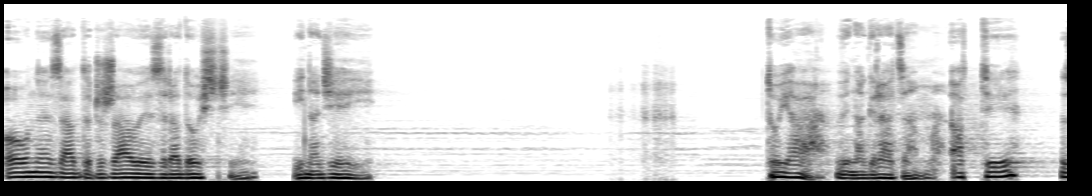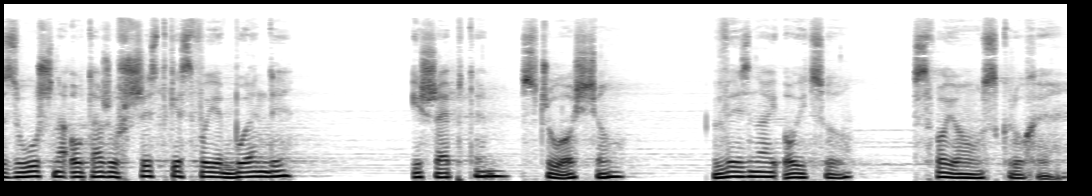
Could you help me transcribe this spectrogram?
One zadrżały z radości i nadziei. To ja wynagradzam, a Ty złóż na ołtarzu wszystkie swoje błędy i szeptem, z czułością wyznaj Ojcu swoją skruchę.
